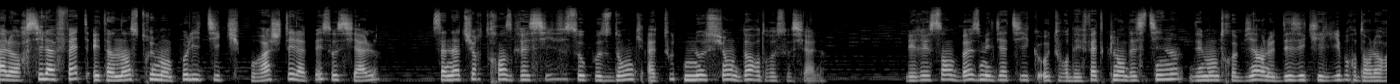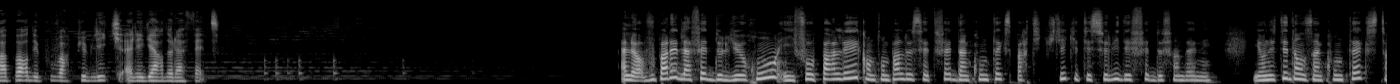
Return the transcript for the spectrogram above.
Alors, si la fête est un instrument politique pour acheter la paix sociale, sa nature transgressive s'oppose donc à toute notion d'ordre social. Les récents buzz médiatiques autour des fêtes clandestines démontrent bien le déséquilibre dans le rapport des pouvoirs publics à l'égard de la fête. Alors, vous parlez de la fête de Lieron, et il faut parler, quand on parle de cette fête, d'un contexte particulier qui était celui des fêtes de fin d'année. Et on était dans un contexte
